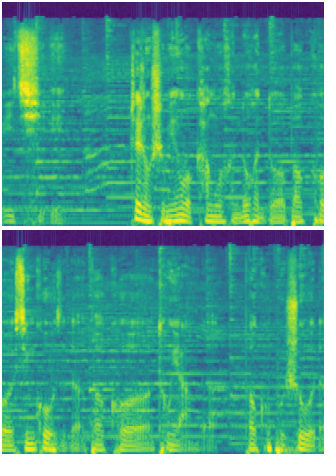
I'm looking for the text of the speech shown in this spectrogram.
一起。这种视频我看过很多很多，包括新裤子的，包括痛痒的，包括朴树的。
